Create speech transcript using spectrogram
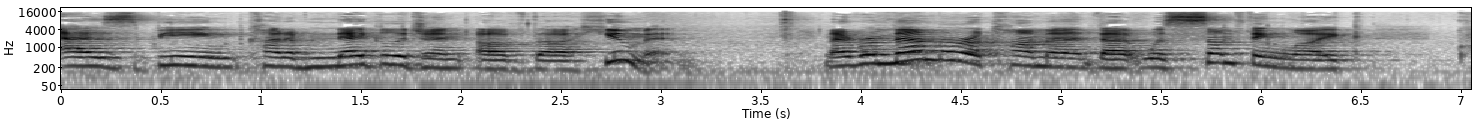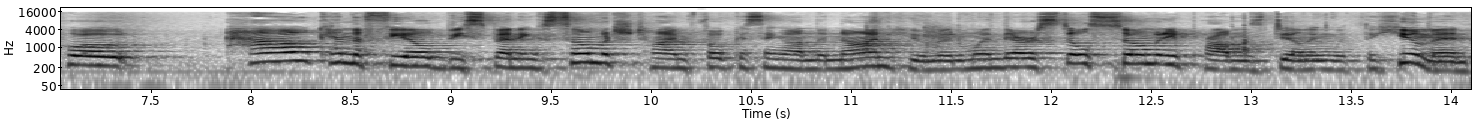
as being kind of negligent of the human. And I remember a comment that was something like, quote, how can the field be spending so much time focusing on the non-human when there are still so many problems dealing with the human,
